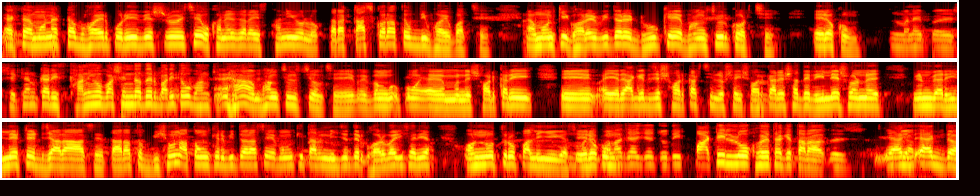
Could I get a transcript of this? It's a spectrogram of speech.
একটা এমন একটা ভয়ের পরিবেশ রয়েছে ওখানে যারা স্থানীয় লোক তারা কাজ করাতে অব্দি ভয় পাচ্ছে। এমনকি ঘরের ভিতরে ঢুকে ভাঙচুর করছে এরকম। মানে সেখানকার স্থানীয় বাসিন্দাদের বাড়িতেও ভাঙচুর হ্যাঁ। ভাঙচুর চলছে এবং মানে সরকারি এর আগের যে সরকার ছিল সেই সরকারের সাথে রিলেশনে কিংবা রিলেটেড যারা আছে তারা তো ভীষণ আতঙ্কের ভিতর আছে এবং কি তারা নিজেদের ঘর বাড়ি ছাড়িয়ে অন্যত্র পালিয়ে গেছে। মানে এরকম বলা যায় যে যদি পার্টির লোক হয়ে থাকে তারা এক- একদম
